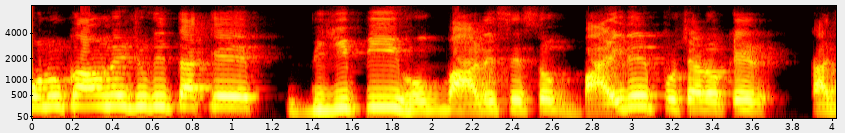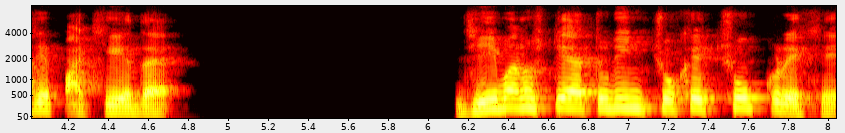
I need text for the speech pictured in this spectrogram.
কোনো কারণে যদি তাকে বিজেপি হোক বা আরএসএস হোক বাইরের প্রচারকের কাজে পাঠিয়ে দেয়, যেই মানুষটি এতদিন চোখে চোখ রেখে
